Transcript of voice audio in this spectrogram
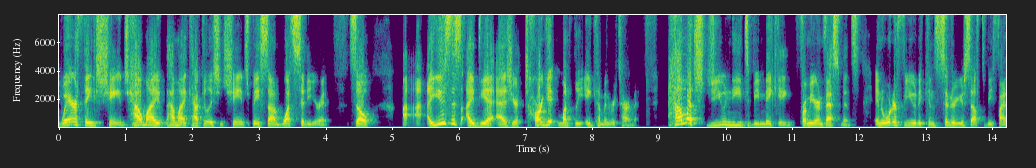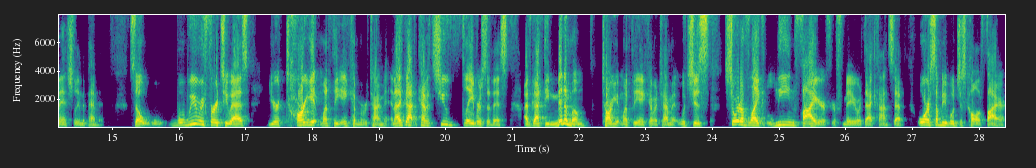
where things change, how my how my calculations change based on what city you're in. So I, I use this idea as your target monthly income in retirement. How much do you need to be making from your investments in order for you to consider yourself to be financially independent? So what we refer to as your target monthly income in retirement. And I've got kind of two flavors of this. I've got the minimum target monthly income retirement, which is sort of like lean fire, if you're familiar with that concept, or some people just call it fire.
